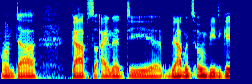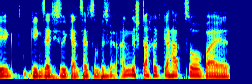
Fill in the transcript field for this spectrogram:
Und da gab so eine, die, wir haben uns irgendwie die, gegenseitig so die ganze Zeit so ein bisschen angestachelt gehabt, so, weil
